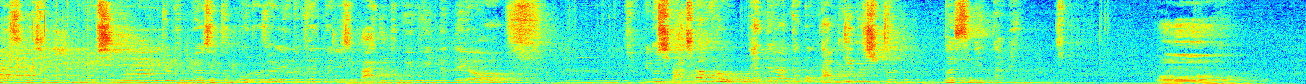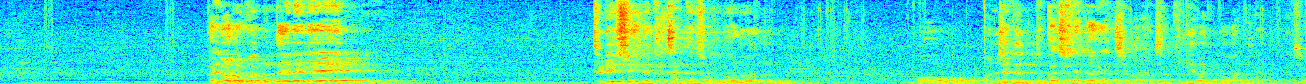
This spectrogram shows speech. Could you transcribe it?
말씀하신 이민호 씨를 보면서 눈물을 흘리는 팬들이 지금 많이 보이고 있는데요. 음, 민호 씨 마지막으로 팬들한테 꼭 남기고 싶은 말씀이 있다면? 어, 그러니까 여러분들에게 드릴 수 있는 가장 큰 선물은 뭐 언제든 똑같이 생각했지만 작품이라는 것 같아요. 그래서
